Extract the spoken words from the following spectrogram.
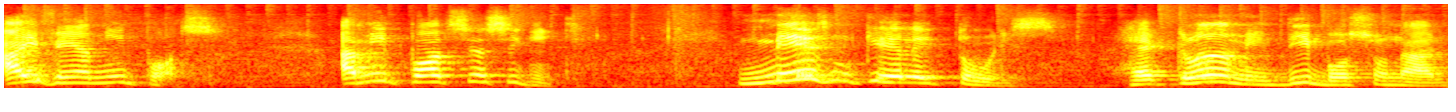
Aí vem a minha hipótese. A minha hipótese é a seguinte: mesmo que eleitores reclamem de Bolsonaro,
